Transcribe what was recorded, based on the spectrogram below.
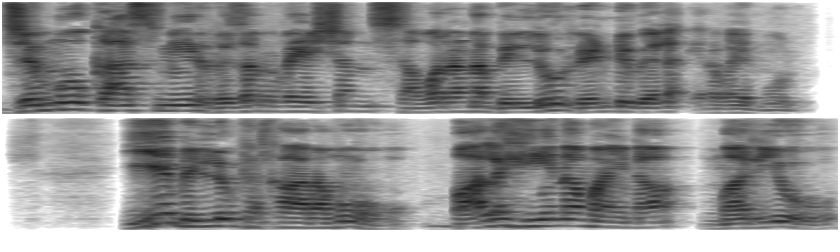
Jammu Kashmir reservation సవరణ బిల్లు రెండు వేల ఇరవై మూడు. ఈ బిల్లు ప్రకారము బలహీనమైన మరియు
